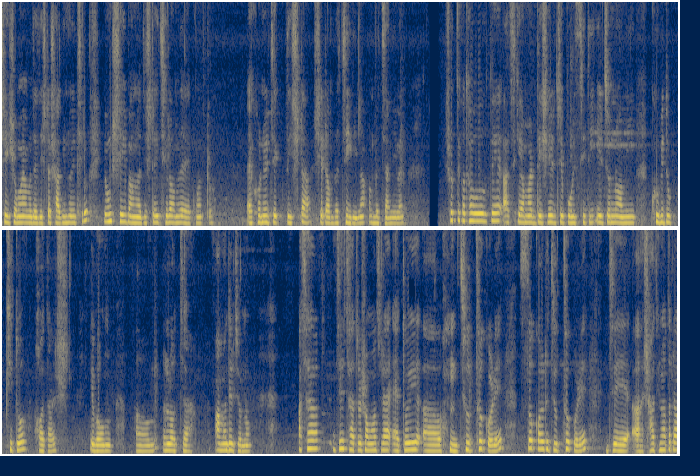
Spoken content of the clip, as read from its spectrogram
সেই সময় আমাদের দেশটা স্বাধীন হয়েছিল এবং সেই বাংলাদেশটাই ছিল আমাদের একমাত্র। এখনের যে দেশটা, সেটা আমরা চিনি না, আমরা জানি না। সত্যি কথা বলতে আজকে আমার দেশের যে পরিস্থিতি, এর জন্য আমি খুবই দুঃখিত, হতাশ এবং লজ্জা আমাদের জন্য। আচ্ছা যে ছাত্র সমাজরা এতই যুদ্ধ করে সকল্ড যুদ্ধ করে যে স্বাধীনতাটা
